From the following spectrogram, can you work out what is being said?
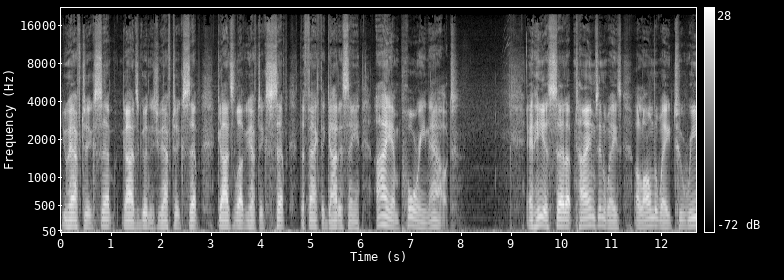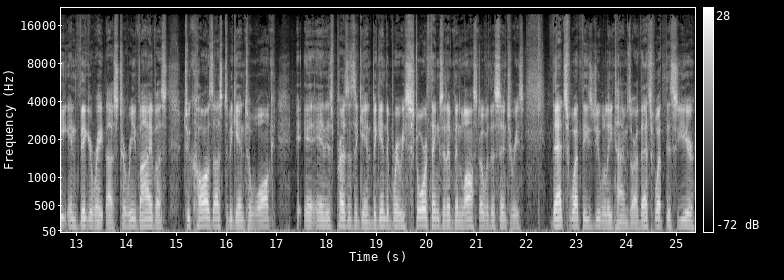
You have to accept God's goodness. You have to accept God's love. You have to accept the fact that God is saying, I am pouring out and He has set up times and ways along the way to reinvigorate us, to revive us, to cause us to begin to walk in, His presence again, begin to restore things that have been lost over the centuries. That's what these Jubilee times are. That's what this year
